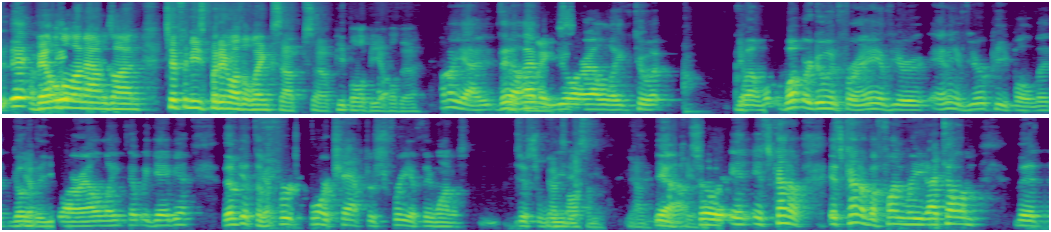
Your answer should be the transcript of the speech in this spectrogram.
It- Available it- on Amazon. Tiffany's putting all the links up, so people will be able to. Oh yeah, they'll the have a. URL link to it. Yep. Well, what we're doing for any of your any of your people that go Yep. to the URL link that we gave you, they'll get the Yep. first four chapters free if they want to just read That's it. awesome. Yeah. Yeah. So it, it's kind of it's kind of a fun read. I tell them that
